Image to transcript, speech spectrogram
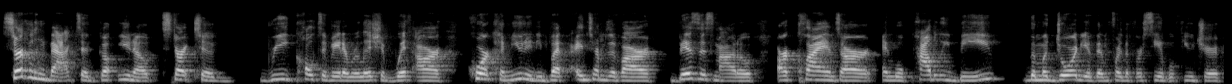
circling back to go, you know, start to recultivate a relationship with our core community. But in terms of our business model, our clients are and will probably be the majority of them for the foreseeable future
